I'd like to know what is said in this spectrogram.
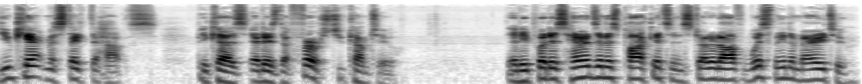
You can't mistake the house, because it is the first you come to. Then he put his hands in his pockets and started off whistling a merry tune.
